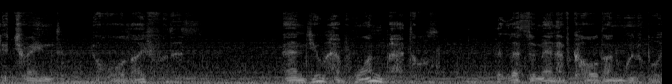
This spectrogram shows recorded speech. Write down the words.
You trained your whole life for this. And you have won battles that lesser men have called unwinnable,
